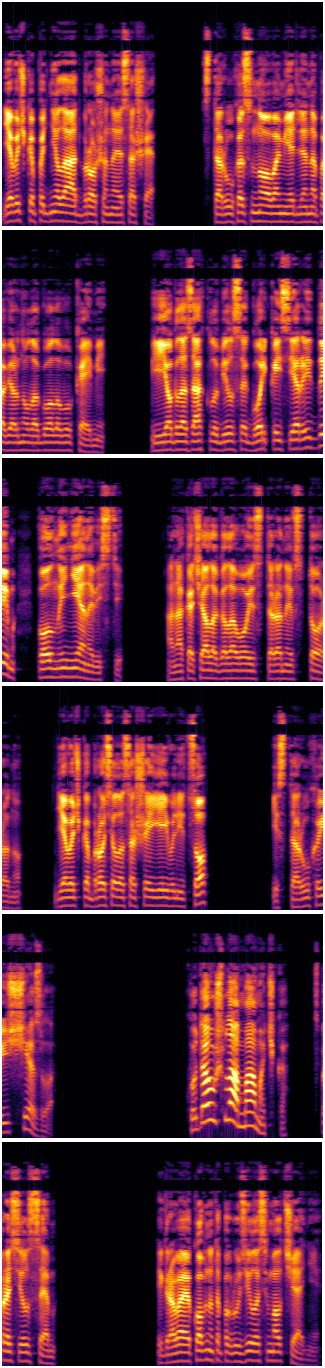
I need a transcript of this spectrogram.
Девочка подняла отброшенное саше. Старуха снова медленно повернула голову к Эми. В ее глазах клубился горький серый дым, полный ненависти. Она качала головой из стороны в сторону. Девочка бросила саше ей в лицо, и старуха исчезла. «Куда ушла мамочка?» — спросил Сэм. Игровая комната погрузилась в молчание.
